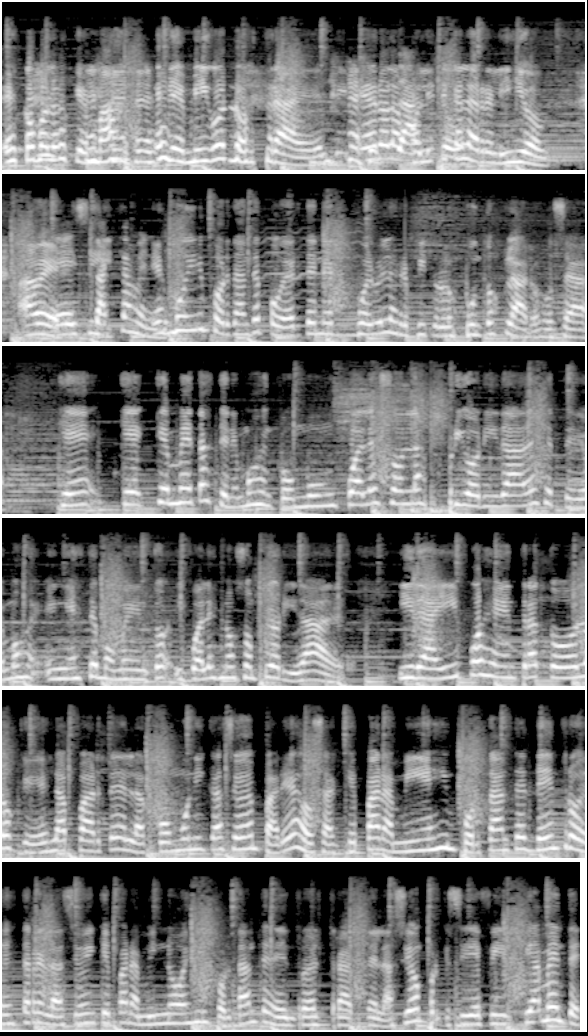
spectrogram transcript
es como lo que más enemigos nos trae. El dinero, la política y la religión. A ver, Exactamente. es muy importante poder tener, vuelvo y les repito, los puntos claros. O sea, ¿qué, qué, qué metas tenemos en común? ¿Cuáles son las prioridades que tenemos en este momento y cuáles no son prioridades? Y de ahí pues entra todo lo que es la parte de la comunicación en pareja, o sea, que para mí es importante dentro de esta relación y que para mí no es importante dentro de esta relación, porque si definitivamente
